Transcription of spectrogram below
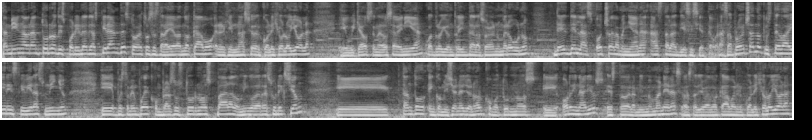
También habrán turnos disponibles de aspirantes. Todo esto se estará llevando a cabo en el gimnasio del Colegio Loyola, eh, ubicados en la 12 Avenida, 4-30 de la zona número 1, desde las 8 de la mañana hasta las 17 horas. Aprovechando que usted va a ir a inscribir a su niño, eh, pues también puede comprar sus turnos para Domingo de Resurrección. Tanto en comisiones de honor como turnos eh, ordinarios. Esto de la misma manera se va a estar llevando a cabo en el Colegio Loyola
